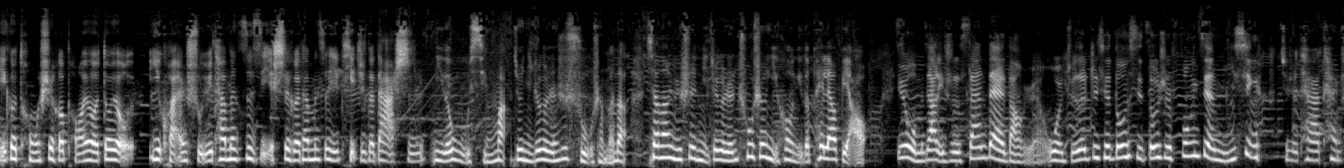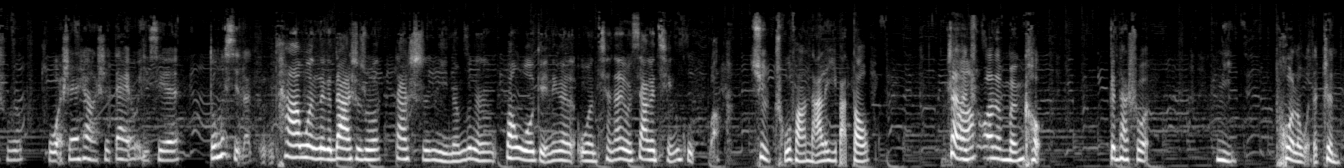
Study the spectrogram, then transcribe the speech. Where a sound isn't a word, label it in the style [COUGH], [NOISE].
每一个同事和朋友都有一款属于他们自己、适合他们自己体质的大师。你的五行嘛，就你这个人是属什么的，相当于是你这个人出生以后你的配料表。因为我们家里是三代党员，我觉得这些东西都是封建迷信。[LAUGHS] 就是他看出我身上是带有一些东西的。他问那个大师说：“大师，你能不能帮我给那个我前男友下个情蛊吧？”去厨房拿了一把刀，站在厨房的门口，跟他说：“你破了我的阵。”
